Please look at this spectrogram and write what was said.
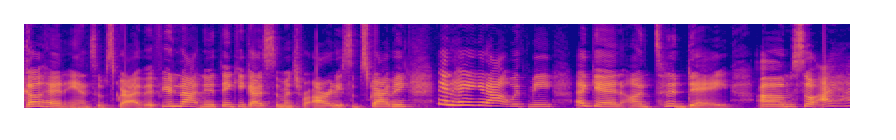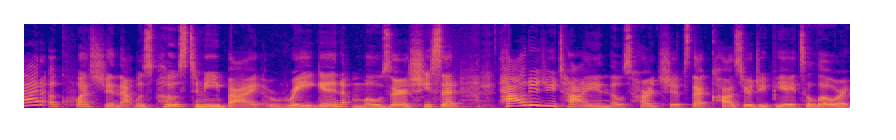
go ahead and subscribe. If you're not new, thank you guys so much for already subscribing and hanging out with me again on today. Um, so I had a question that was posed to me by Reagan Moser. She said, how did you tie in those hardships that caused your GPA to lower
